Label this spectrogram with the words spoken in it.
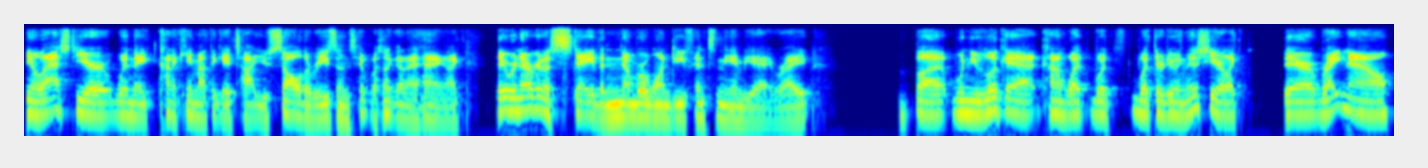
you know, last year when they kind of came out the gates hot, you saw the reasons it wasn't going to hang. Like they were never going to stay the number one defense in the NBA, right? But when you look at kind of what what what they're doing this year, like they're right now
